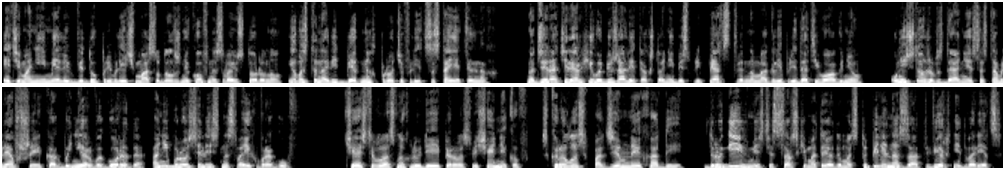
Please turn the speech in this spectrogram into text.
Этим они имели в виду привлечь массу должников на свою сторону и восстановить бедных против лиц состоятельных. Надзиратели архива бежали, так что они беспрепятственно могли придать его огню. Уничтожив здания, составлявшие как бы нервы города, они бросились на своих врагов. Часть властных людей и первосвященников скрылась в подземные ходы. Другие вместе с царским отрядом отступили назад в Верхний дворец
